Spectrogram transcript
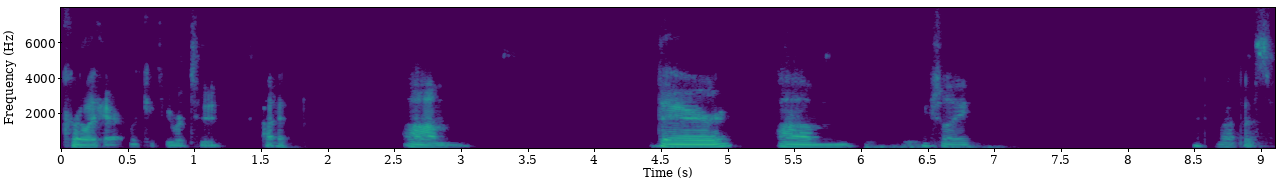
curly hair, like if you were to cut it. Um, there, um, actually, think about this.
